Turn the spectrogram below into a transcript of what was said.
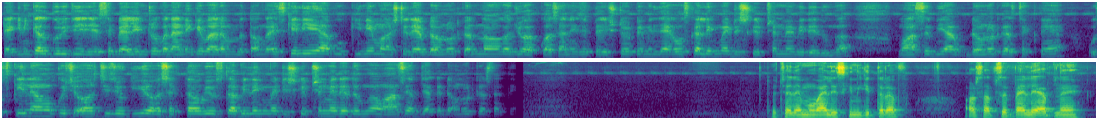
टेक्निकल गुरु जी जैसे बेल इंट्रो बनाने के बारे में बताऊँगा। इसके लिए आपको कीने मास्टर ऐप डाउनलोड करना होगा, जो आपको आसानी से प्ले स्टोर पर मिल जाएगा। उसका लिंक मैं डिस्क्रिप्शन में भी दे दूँगा। वहाँ से भी आप डाउनलोड कर सकते हैं। उसके लिए अलावा कुछ और चीज़ों की आवश्यकता होगी, उसका भी लिंक मैं डिस्क्रिप्शन में दे दूँगा। वहाँ से आप जाकर डाउनलोड कर सकते हैं। तो चले मोबाइल स्क्रीन की तरफ़। और सबसे पहले अपने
